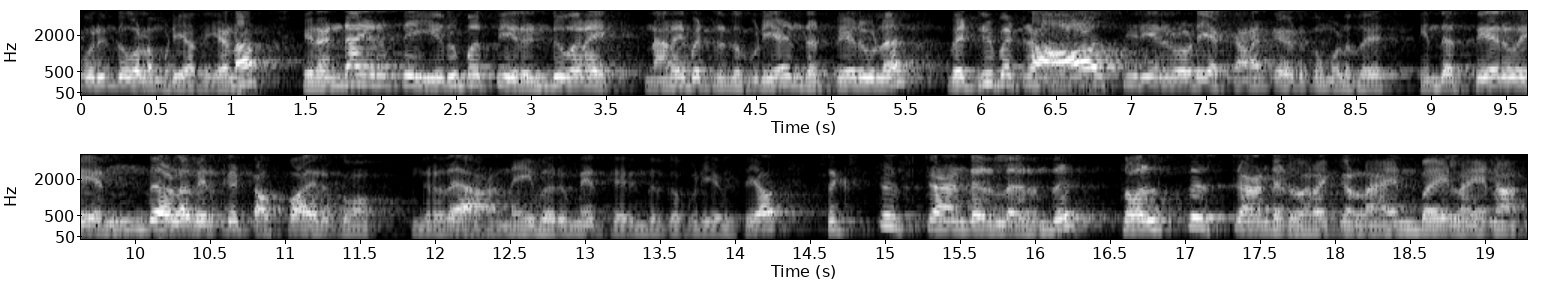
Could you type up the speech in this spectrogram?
புரிந்து கொள்ள முடியாது. ஏன்னா ரெண்டாயிரத்தி இருபத்தி ரெண்டு வரை நடைபெற்றிருக்கக்கூடிய இந்த தேர்வில் வெற்றி பெற்ற ஆசிரியர்களுடைய கணக்கை எடுக்கும் பொழுது இந்த தேர்வு எந்த அளவிற்கு டஃப்பாக இருக்கும் ங்கிறத அனைவருமே தெரிந்திருக்கக்கூடிய விஷயம். சிக்ஸ்த்து ஸ்டாண்டர்ட்லேருந்து டுவெல்த்து ஸ்டாண்டர்ட் வரைக்கும் லைன் பை லைனாக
